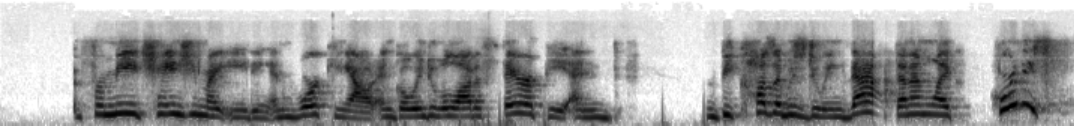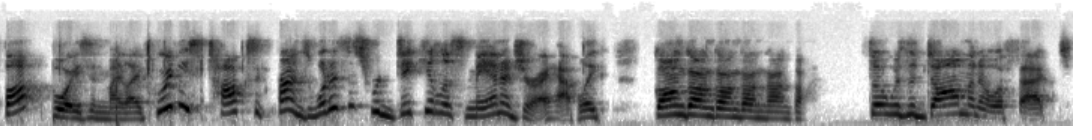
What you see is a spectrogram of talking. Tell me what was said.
for me, changing my eating and working out and going to a lot of therapy and because I was doing that, then I'm like, who are these fuck boys in my life? Who are these toxic friends? What is this ridiculous manager I have? Like gone, gone, gone, gone, gone, gone. So it was a domino effect.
